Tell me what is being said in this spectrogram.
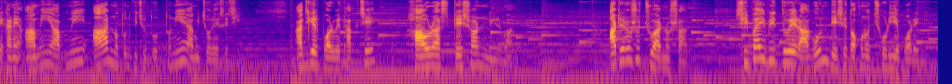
এখানে আমি, আপনি আর নতুন কিছু তথ্য নিয়ে আমি চলে এসেছি। আজকের পর্বে থাকছে হাওড়া স্টেশন নির্মাণ। আঠেরোশো চুয়ান্ন সাল। সিপাহী বিদ্রোহের আগুন দেশে তখনও ছড়িয়ে পড়েনি।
